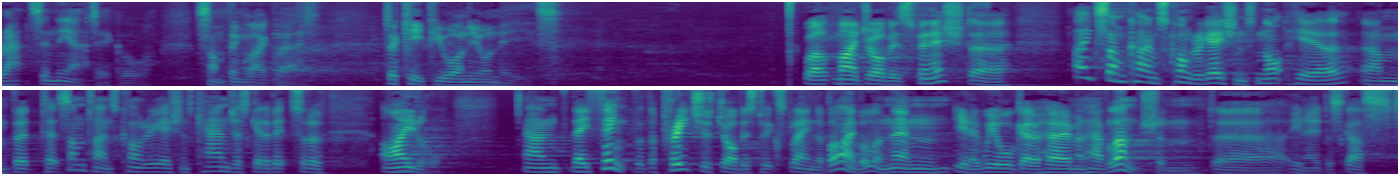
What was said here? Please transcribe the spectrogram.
rats in the attic or something like that to keep you on your knees. Well, my job is finished. Uh, I think sometimes congregations, not here, um, but uh, sometimes congregations can just get a bit sort of idle. And they think that the preacher's job is to explain the Bible, and then, you know, we all go home and have lunch and, uh, you know, discuss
